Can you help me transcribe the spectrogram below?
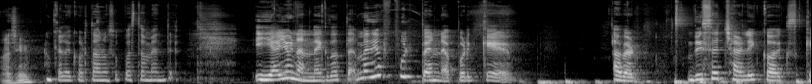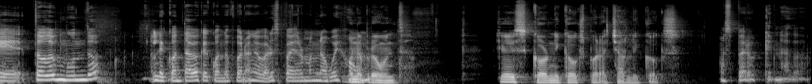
¿Ah, sí? Que le cortaron supuestamente. Y hay una anécdota. Me dio full pena porque a ver, dice Charlie Cox que todo el mundo le contaba que cuando fueron a ver Spider-Man No Way Home. Una pregunta. ¿Qué es Courtney Cox para Charlie Cox? Espero que nada.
